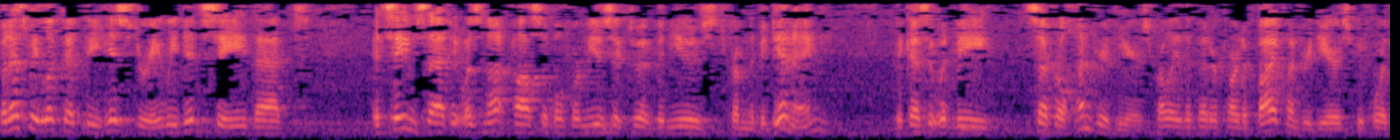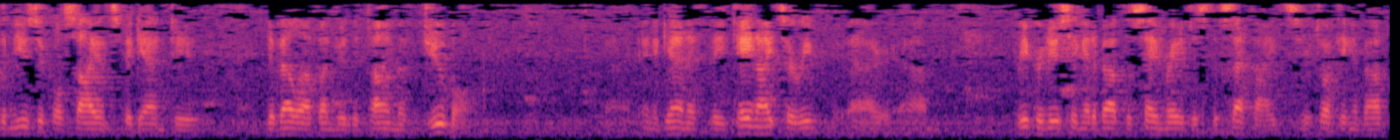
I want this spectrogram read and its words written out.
But as we looked at the history, we did see that it seems that it was not possible for music to have been used from the beginning because it would be several hundred years, probably the better part of 500 years, before the musical science began to develop under the time of Jubal. Uh, and again, if the Cainites are re, uh, um, reproducing at about the same rate as the Sethites, you're talking about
